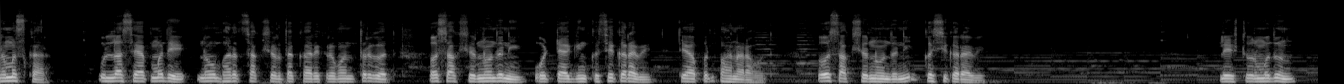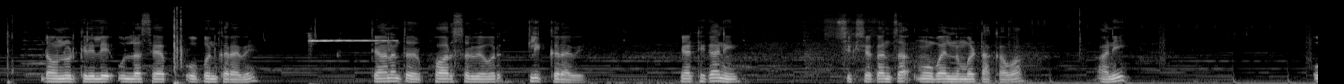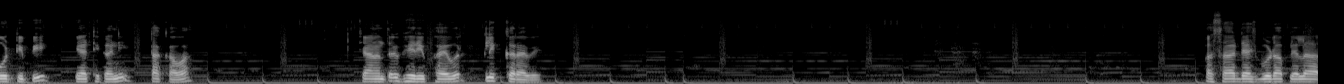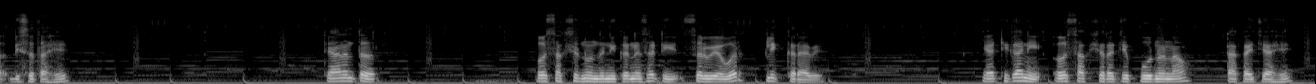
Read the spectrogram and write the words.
नमस्कार. उल्हास ॲपमध्ये नवभारत साक्षरता कार्यक्रमांतर्गत असाक्षर नोंदणी व टॅगिंग कसे करावे ते आपण पाहणार आहोत. असाक्षर नोंदणी कशी करावी? प्ले स्टोअरमधून डाउनलोड केलेले उल्हास ॲप ओपन करावे. त्यानंतर फॉर सर्वेवर क्लिक करावे. या ठिकाणी शिक्षकांचा मोबाईल नंबर टाकावा आणि ओ टी पी या ठिकाणी टाकावा. त्यानंतर व्हेरीफायवर क्लिक करावे. असा डॅशबोर्ड आपल्याला दिसत आहे. त्यानंतर असाक्षर नोंदणी करण्यासाठी सर्वेवर क्लिक करावे. या ठिकाणी असाक्षराचे पूर्ण नाव टाकायचे आहे.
